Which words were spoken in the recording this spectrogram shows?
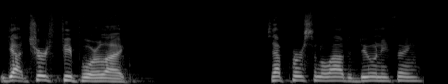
you got church people are like, is that person allowed to do anything?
